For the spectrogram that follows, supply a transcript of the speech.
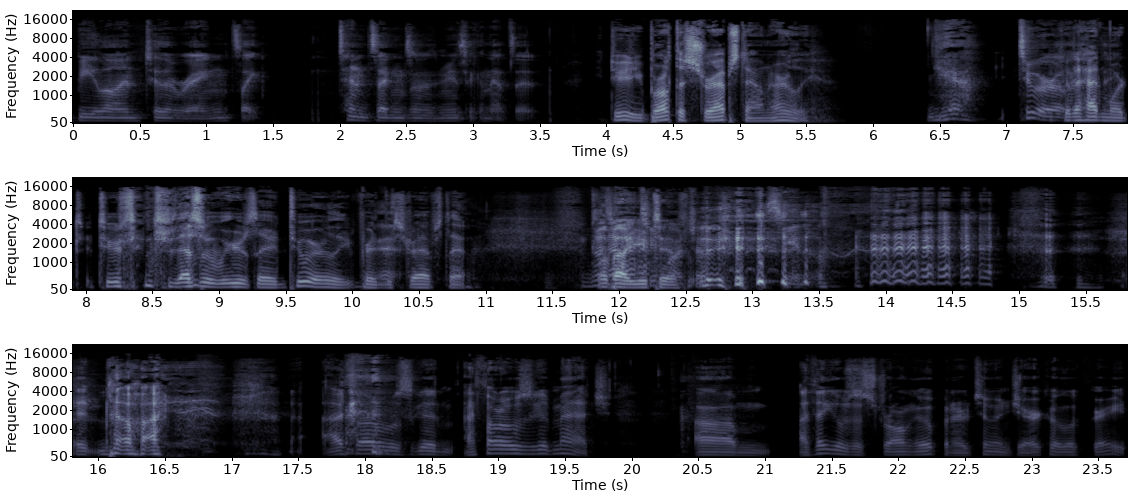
beeline to the ring. It's like ten seconds of his music, and that's it. Dude, you brought the straps down early. Yeah, too early. Could have had more. T- too, that's what we were saying. Too early. Bring Yeah. the straps down. That's What about you, too Tiff? much of- you know. It- no, I I thought it was good. I thought it was a good match. Um, I think it was a strong opener too, and Jericho looked great.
